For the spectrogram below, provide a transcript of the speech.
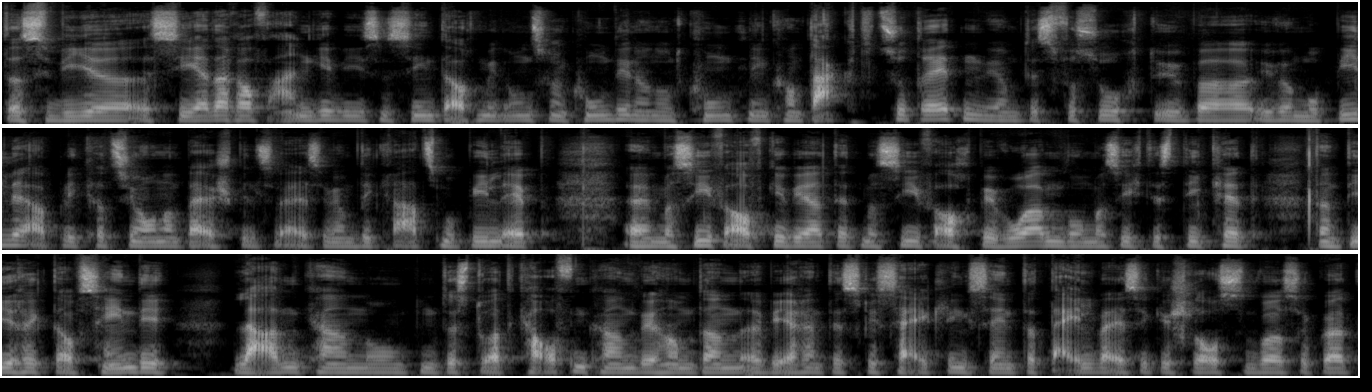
dass wir sehr darauf angewiesen sind, auch mit unseren Kundinnen und Kunden in Kontakt zu treten. Wir haben das versucht über, über mobile Applikationen beispielsweise. Wir haben die Graz Mobil App äh, massiv aufgewertet, massiv auch beworben, wo man sich das Ticket dann direkt aufs Handy laden kann und, und das dort kaufen kann. Wir haben dann äh, während des Recycling Center teilweise geschlossen, war sogar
